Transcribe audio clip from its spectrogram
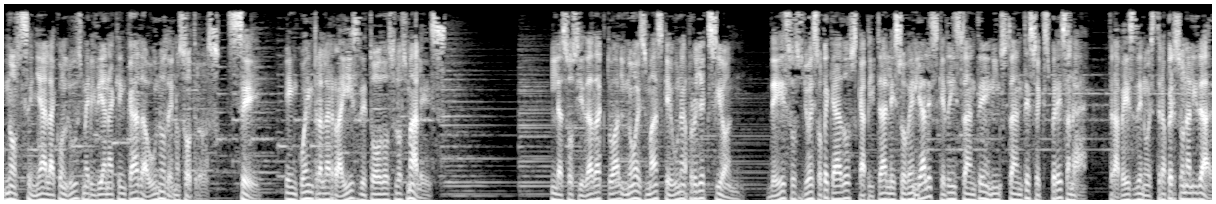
nos señala con luz meridiana que en cada uno de nosotros, C encuentra la raíz de todos los males. La sociedad actual no es más que una proyección de esos yoes o pecados capitales o veniales que de instante en instante se expresan a través de nuestra personalidad.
